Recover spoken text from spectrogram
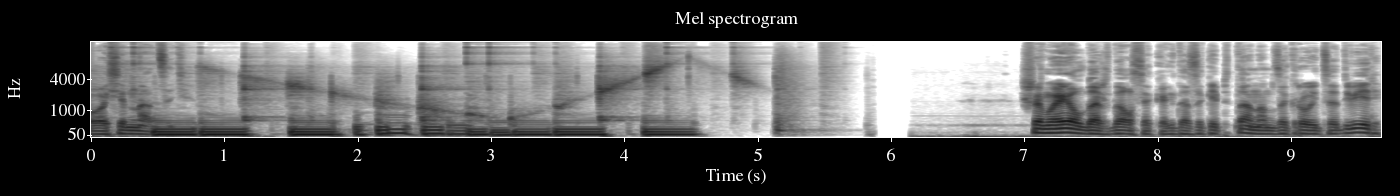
18 Шамаэл дождался, когда за капитаном закроется дверь,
